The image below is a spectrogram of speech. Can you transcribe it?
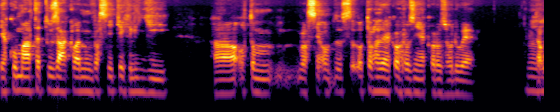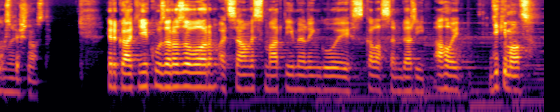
jakou máte tu základnu vlastně těch lidí. Uh, o tom vlastně o, o tohle jako hrozně jako rozhoduje Rozumím. ta úspěšnost. Jirko, já ti děkuji za rozhovor, ať se vám ve smart e-mailingu i s Kalasem daří. Ahoj. Díky moc.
